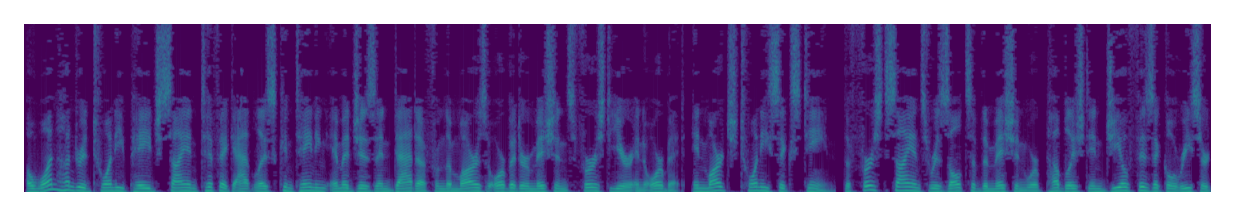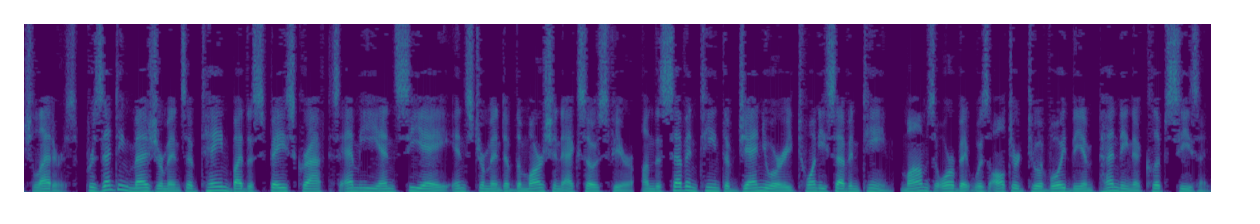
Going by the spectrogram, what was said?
a 120-page scientific atlas containing images and data from the Mars orbiter mission's first year in orbit. In March 2016, the first science results of the mission were published in Geophysical Research Letters, presenting measurements obtained by the spacecraft's MENCA instrument of the Martian exosphere. On the 17th of January 2017, MOM's orbit was altered to avoid the impending eclipse season.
